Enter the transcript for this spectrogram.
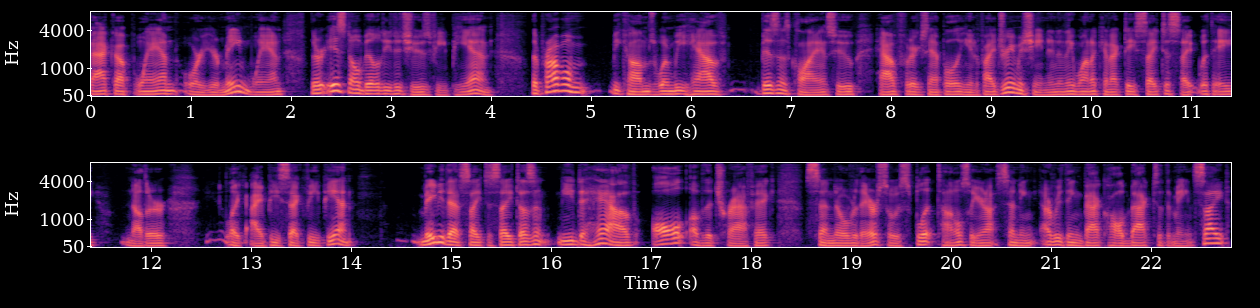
backup WAN or your main WAN, there is no ability to choose VPN. The problem becomes when we have business clients who have, for example, a UniFi Dream Machine and then they want to connect a site to site with a, another like IPsec VPN. Maybe that site to site doesn't need to have all of the traffic send over there. So a split tunnel, so you're not sending everything backhauled back to the main site,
